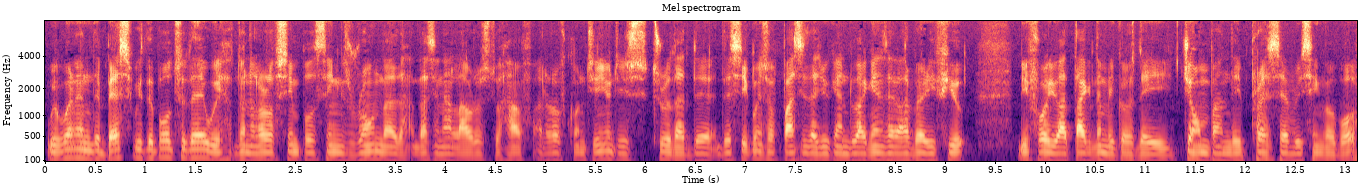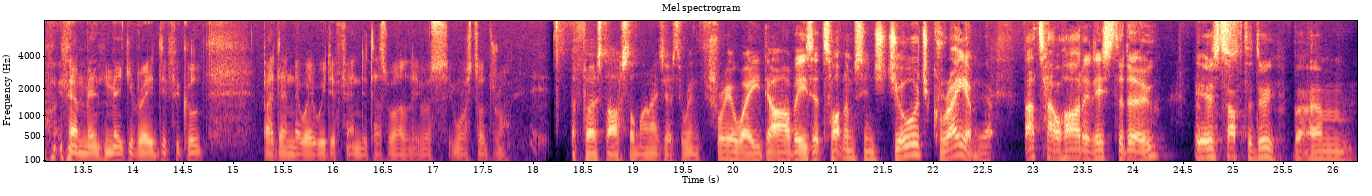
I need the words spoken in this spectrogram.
we weren't the best with the ball today. We have done a lot of simple things wrong that doesn't allow us to have a lot of continuity. It's true that the, the sequence of passes that you can do against them are very few before you attack them because they jump and they press every single ball that make it very difficult. But then the way we defend it as well, it was it was total wrong. the first Arsenal manager to win three away derbies at Tottenham since George Graham. That's how hard it is to do. It is tough to do, but um,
